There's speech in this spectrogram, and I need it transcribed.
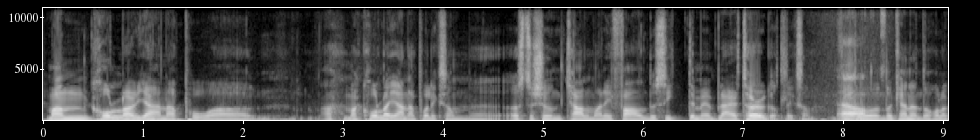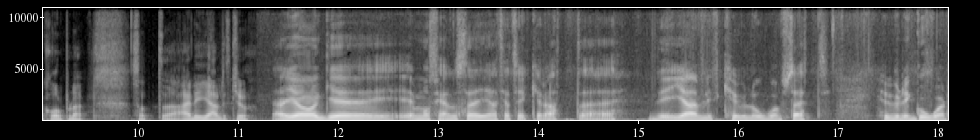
man kollar gärna på man kollar gärna på liksom eh, Östersund, Kalmar ifall du sitter med Blair Turgott liksom. Ja. Då, då kan du ändå hålla koll på det. Så att, äh, det är jävligt kul. Ja, jag, eh, jag måste ändå säga att jag tycker att det är jävligt kul oavsett hur det går.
